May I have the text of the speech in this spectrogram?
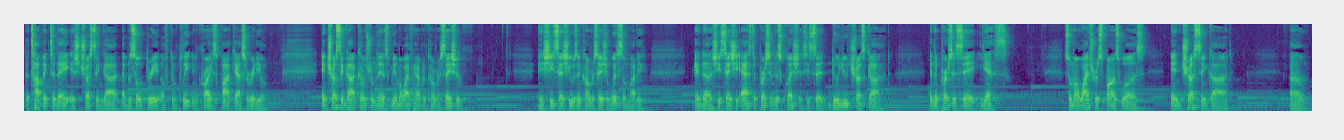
The topic today is Trusting God, episode three of Complete in Christ podcast or radio. And trusting God comes from this. Me and my wife are having a conversation, and she said she was in conversation with somebody. And uh, she said she asked the person this question. She said, Do you trust God? And the person said, Yes. So my wife's response was, In trusting God, um,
